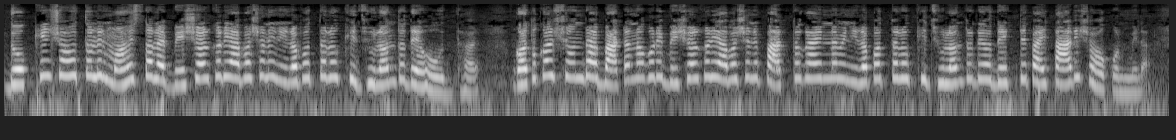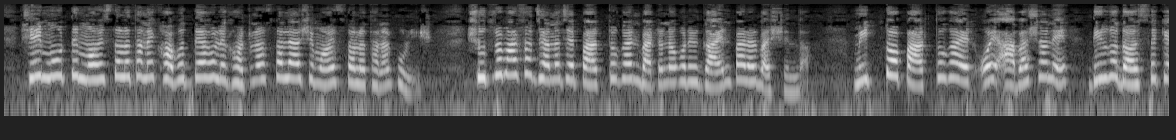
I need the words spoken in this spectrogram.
দক্ষিণ শহরতলির মহেশতলায় বেসরকারি আবাসনে নিরাপত্তারক্ষী ঝুলন্ত দেহ উদ্ধার। গতকাল সন্ধ্যায় বাটানগরে বেসরকারি আবাসনে পার্থ গায়ের নামে নিরাপত্তারক্ষী ঝুলন্ত দেহ দেখতে পায় তারই সহকর্মীরা। সেই মুহূর্তে মহেশতলা থানায় খবর দেওয়া হলে ঘটনাস্থলে আসে মহেশতলা থানার পুলিশ। সূত্র মারফত জানা যায়, পার্থ গায়ন বাটানগরের গায়ন পাড়ার বাসিন্দা। মৃত্যু পার্থ গায়েন ওই আবাসনে দীর্ঘ দশ থেকে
